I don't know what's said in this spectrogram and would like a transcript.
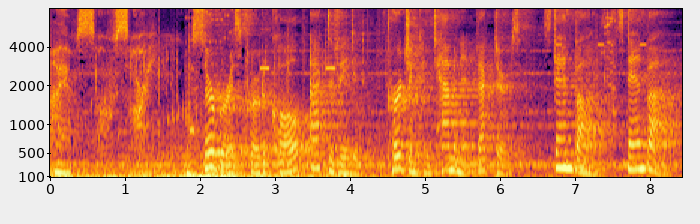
I am so sorry. Cerberus protocol activated. Purging contaminant vectors. Stand by. Stand by.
